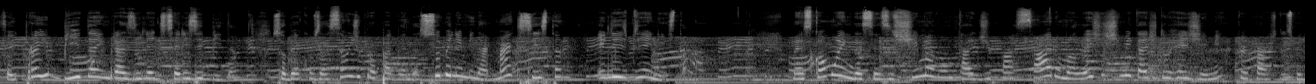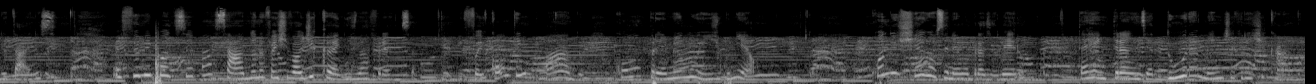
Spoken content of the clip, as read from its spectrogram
foi proibida em Brasília de ser exibida, sob acusação de propaganda subliminar marxista e lesbianista. Mas como ainda se existia uma vontade de passar uma legitimidade do regime por parte dos militares, o filme pôde ser passado no Festival de Cannes, na França, e foi contemplado com o prêmio Luiz Buñuel. Quando chega ao cinema brasileiro, Terra em Transe é duramente criticada,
